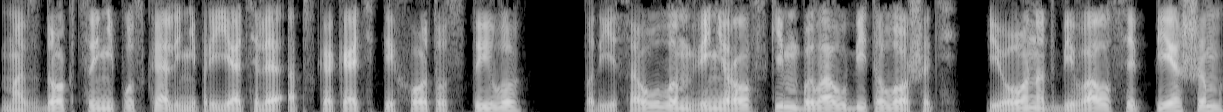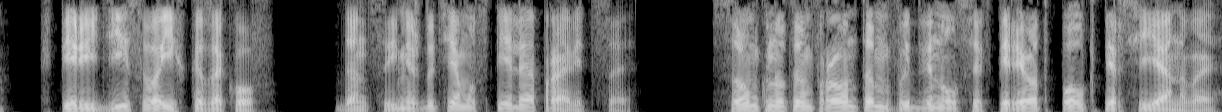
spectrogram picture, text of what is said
Моздокцы не пускали неприятеля обскакать пехоту с тылу, под Исаулом Венеровским была убита лошадь, и он отбивался пешим впереди своих казаков. Донцы, между тем, успели оправиться. Сомкнутым фронтом выдвинулся вперед полк Персиянова,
